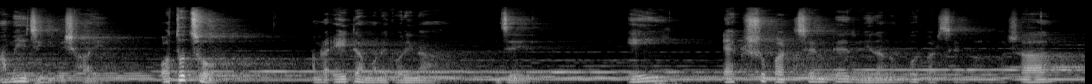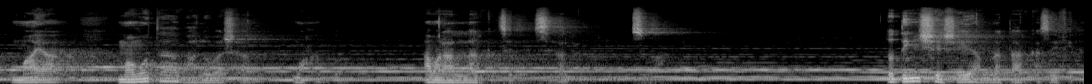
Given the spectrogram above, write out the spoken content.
আমেজিং বিষয় অথচ আমরা এইটা মনে করি না যে এই একশো পার্সেন্টের নিরানব্বই পার্সেন্ট ভালোবাসা মায়া, মমতা, ভালোবাসা, মহাব্বত আমার আল্লাহর কাছে রয়েছে, আলহামদুলিল্লাহ। তো দিন শেষে আমরা তার কাছেই ফিরে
